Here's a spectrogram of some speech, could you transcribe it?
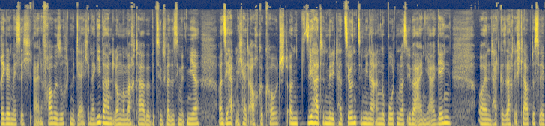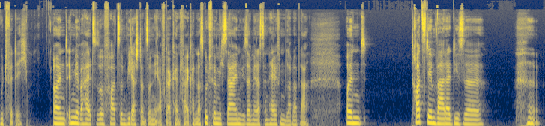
regelmäßig eine Frau besucht, mit der ich Energiebehandlung gemacht habe, beziehungsweise sie mit mir. Und sie hat mich halt auch gecoacht. Und sie hatte ein Meditationsseminar angeboten, was über ein Jahr ging und hat gesagt, ich glaube, das wäre gut für dich. Und in mir war halt sofort so ein Widerstand, so, nee, auf gar keinen Fall kann das gut für mich sein, wie soll mir das denn helfen, bla bla bla. Und trotzdem war da diese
